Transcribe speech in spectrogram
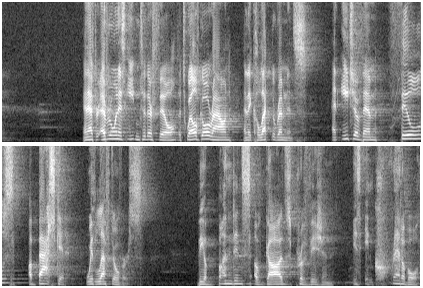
And after everyone has eaten to their fill, the 12 go around and they collect the remnants. And each of them fills a basket with leftovers. The abundance of God's provision is incredible.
